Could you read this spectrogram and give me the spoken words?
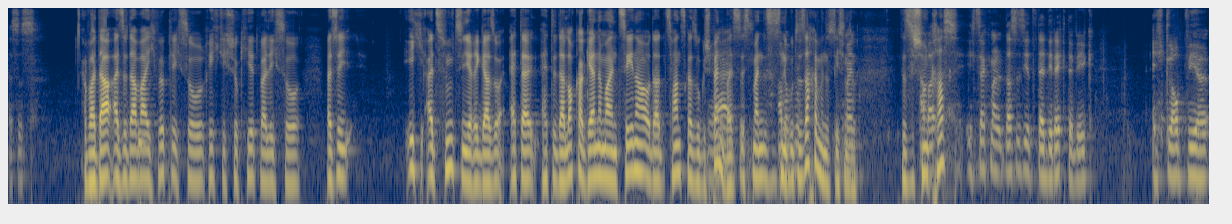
es ist. Aber da, also da war ich wirklich so richtig schockiert, weil ich so, weißt du, ich als 15-Jähriger so hätte, hätte da locker gerne mal einen 10er oder einen 20er so gespendet, Ja, weil es ist, ich meine, das ist eine gute Sache, wenn du es Ich nicht meine, so. Das ist schon krass. Ich sag mal, das ist jetzt der direkte Weg. Ich glaube, wir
